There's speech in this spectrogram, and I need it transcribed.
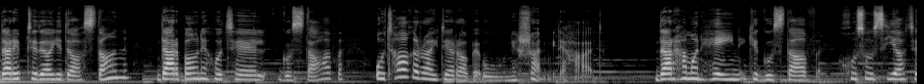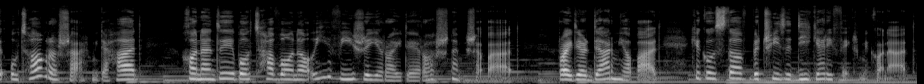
در ابتدای داستان دربان هتل گوستاو اتاق رایدر را به او نشان می دهد. در همان حین که گوستاو خصوصیات اتاق را شرح می دهد، خواننده با توانایی ویژه رایدر آشنا می شود. رایدر در می که گوستاو به چیز دیگری فکر می کند.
